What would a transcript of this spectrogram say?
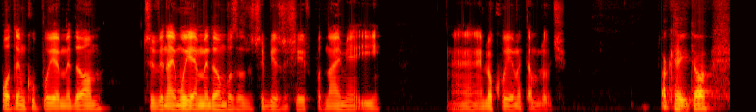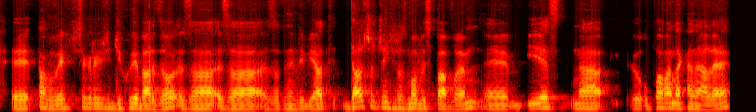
potem kupujemy dom, czy wynajmujemy dom, bo zazwyczaj bierze się je w podnajmie i e, lokujemy tam ludzi. Okej, okay, to y, Paweł, ja Ci dziękuję bardzo za, za, za ten wywiad. Dalsza część rozmowy z Pawłem y, jest na upawa na kanale.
